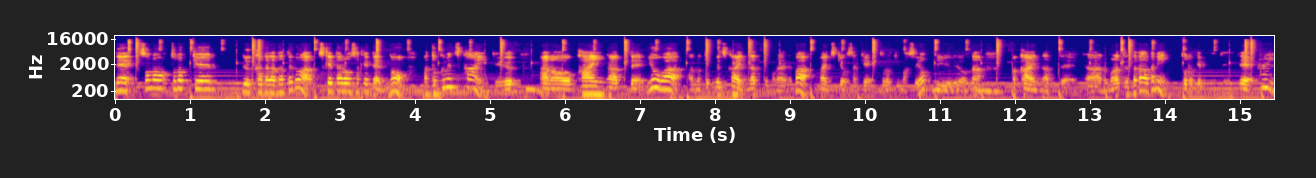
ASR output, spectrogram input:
で、その届ける方々というのは、つけ太郎酒店の、まあ、特別会員という、あの会員があって、要はあの特別会員になってもらえれば、毎月お酒届きますよっていうような、まあ、会員になってあのもらってる方々に届ける予定で、はい、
